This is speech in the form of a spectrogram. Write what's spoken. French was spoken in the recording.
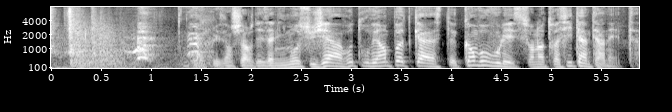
La prise en charge des animaux, sujet à retrouver en podcast quand vous voulez sur notre site internet.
